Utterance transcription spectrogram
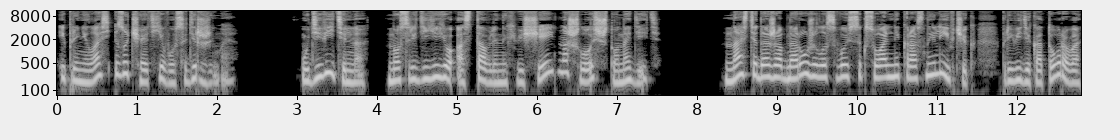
и принялась изучать его содержимое. Удивительно, но среди ее оставленных вещей нашлось, что надеть. Настя даже обнаружила свой сексуальный красный лифчик, при виде которого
